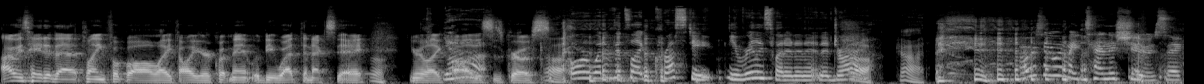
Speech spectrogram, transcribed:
I always hated that playing football. Like all your equipment would be wet the next day. Oh. You're like, Yeah. oh, this is gross. Oh, Or what if it's like crusty? You really sweated in it and it dried. oh God. I always say with my tennis shoes, like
